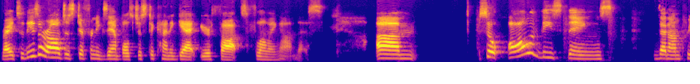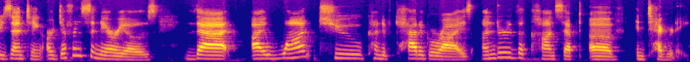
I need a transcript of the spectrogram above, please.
Right? So these are all just different examples just to kind of get your thoughts flowing on this. Um, so all of these things that I'm presenting are different scenarios that I want to kind of categorize under the concept of integrity.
